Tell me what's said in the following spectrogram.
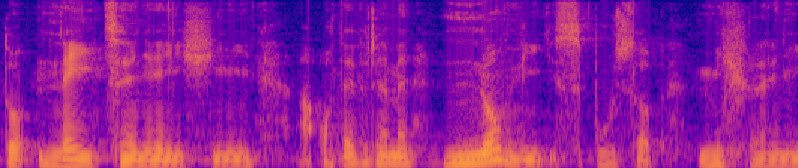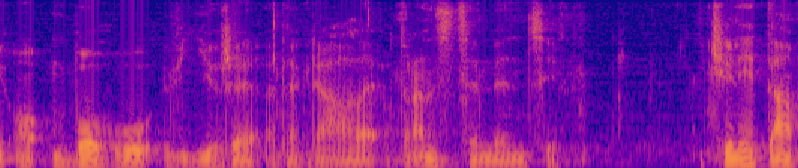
to nejcennější a otevřeme nový způsob myšlení o Bohu, víře a tak dále, o transcendenci. Čili, ta,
